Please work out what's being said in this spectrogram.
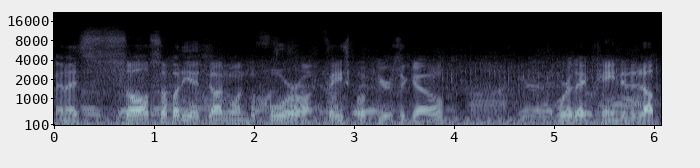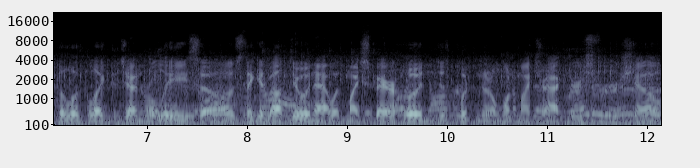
and I saw somebody had done one before on Facebook years ago where they painted it up to look like the General Lee. So I was thinking about doing that with my spare hood and just putting it on one of my tractors for a show.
